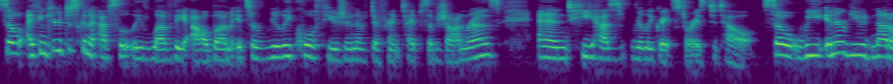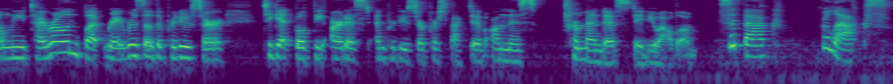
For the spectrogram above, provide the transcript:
So I think you're just going to absolutely love the album. It's a really cool fusion of different types of genres, and he has really great stories to tell. So we interviewed not only Tyrone, but Ray Rizzo, the producer, to get both the artist and producer perspective on this tremendous debut album. Sit back, relax,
